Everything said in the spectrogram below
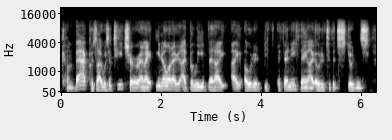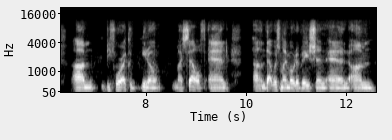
come back because I was a teacher, and I, you know, what I, I believe that I, I owed it. If anything, I owed it to the students um, before I could, you know, myself, and um, that was my motivation. And um,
